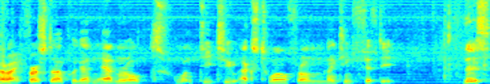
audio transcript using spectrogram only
Alright, first up we got an Admiral 22X12 from 1950. This,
